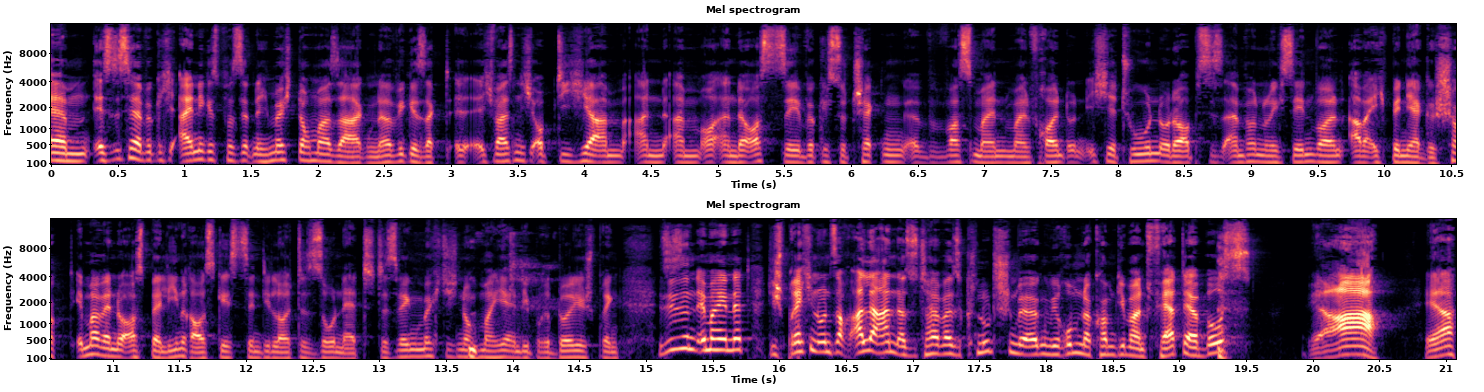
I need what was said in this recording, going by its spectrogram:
Ähm, es ist ja wirklich einiges passiert und ich möchte noch mal sagen, ne, wie gesagt, äh, ich weiß nicht, ob die hier am, an, am, an der Ostsee wirklich so checken, äh, was mein, mein Freund und ich hier tun oder ob sie es einfach nur nicht sehen wollen, aber ich bin ja geschockt. Immer wenn du aus Berlin rausgehst, sind die Leute so nett. Deswegen möchte ich noch mal hier in die Bredouille springen. Sie sind immerhin nett, die sprechen uns auch alle an, also teilweise knutschen wir irgendwie rum, da kommt jemand, fährt der Bus? Ja, ja,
